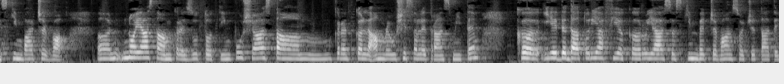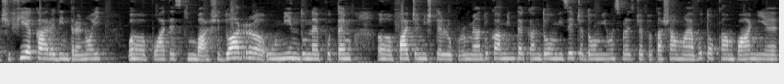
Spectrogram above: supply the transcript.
schimba ceva. Uh, noi asta am crezut tot timpul și asta um, cred că am reușit să le transmitem, că e de datoria fiecăruia să schimbe ceva în societate și fiecare dintre noi Uh, poate schimba și doar uh, unindu-ne putem uh, face niște lucruri. Mi-aduc aminte că în 2010-2011 tot așa am mai avut o campanie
